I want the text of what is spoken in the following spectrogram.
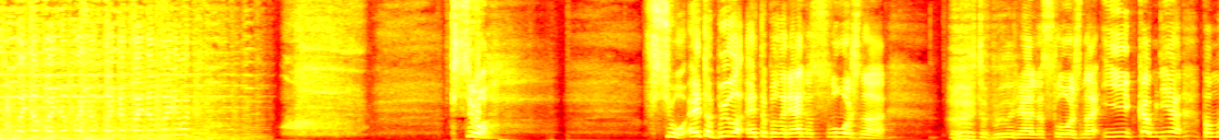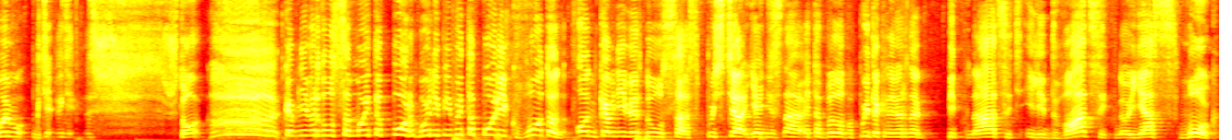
Давай, давай, давай, давай, давай, давай, давай. Все. Все, это было, это было реально сложно. Это было реально сложно. И ко мне, по-моему, где, где... Что? Ко мне вернулся мой топор, мой любимый топорик. Вот он, он ко мне вернулся. Спустя, я не знаю, это было попыток, наверное, 15 или 20, но я смог.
